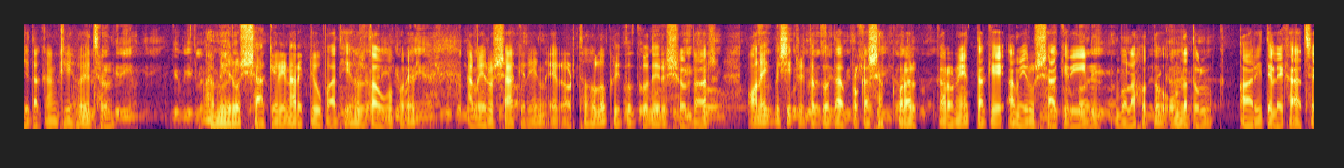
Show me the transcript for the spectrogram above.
হিতাকাঙ্ক্ষী হয়েছেন আমিরুস শাকেরিন আরেকটি উপাধি হজরত আবু বকরের। আমিরুস শাকেরিন এর অর্থ হলো কৃতজ্ঞদের সর্দার। অনেক বেশি কৃতজ্ঞতা প্রকাশ করার কারণে তাকে আমিরুস শাকেরিন বলা হতো। উমদাতুল কারিতে লেখা আছে।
